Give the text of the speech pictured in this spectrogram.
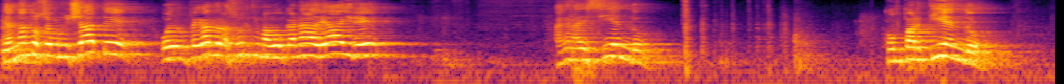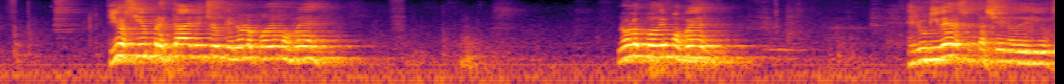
y andando sobre un yate o pegando las últimas bocanadas de aire, agradeciendo, compartiendo. Dios siempre está el hecho de que no lo podemos ver. No lo podemos ver. El universo está lleno de Dios.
